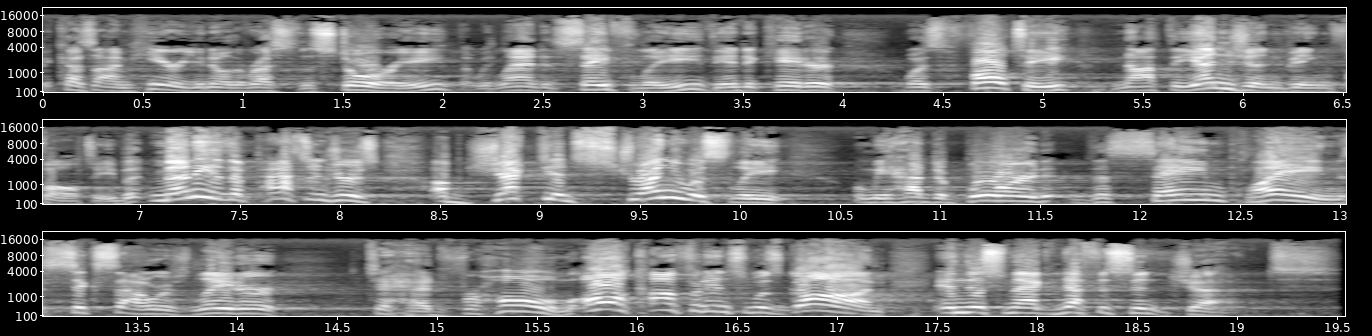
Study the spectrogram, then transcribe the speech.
because I'm here, you know the rest of the story, that we landed safely. The indicator was faulty, not the engine being faulty. But many of the passengers objected strenuously when we had to board the same plane six hours later to head for home. All confidence was gone in this magnificent jet.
